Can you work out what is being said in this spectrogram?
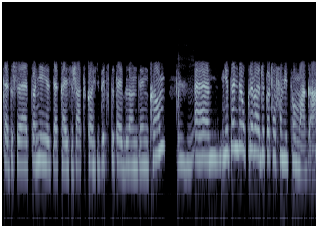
także to nie jest jakaś rzadkość być tutaj blondynką. Mhm. E, nie będę ukrywać, że to czasami pomaga.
